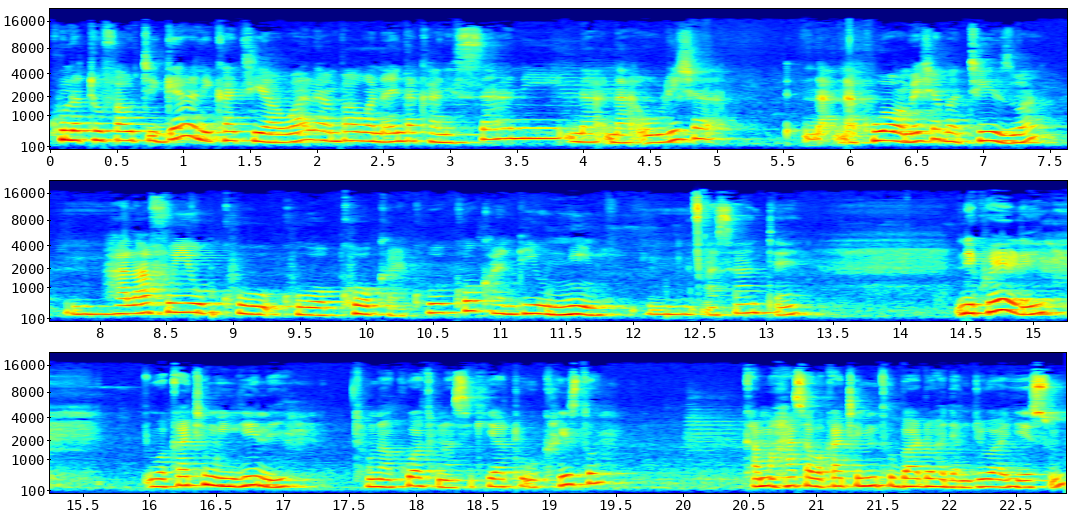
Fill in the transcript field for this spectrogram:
Kuna tofauti gani kati ya wale ambao wanaenda kanisani na, na ulisha na, na kuwa wameshabatizwa halafu hiyo ku, kuokoka? Kuokoka ndio nini? Mm, asante. Ni kweli wakati mwingine tunakuwa tunasikia tu Ukristo kama hasa wakati mtu bado hajamjua Yesu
